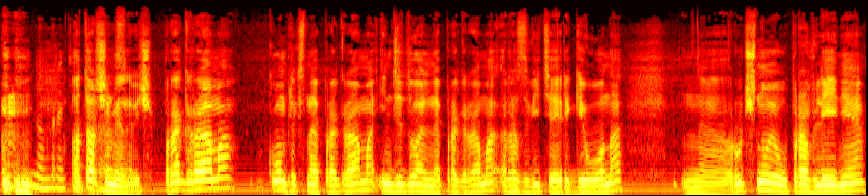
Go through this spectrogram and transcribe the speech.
Добрый день. Атар Шерменович, программа, комплексная программа, индивидуальная программа развития региона, м, ручное управление,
